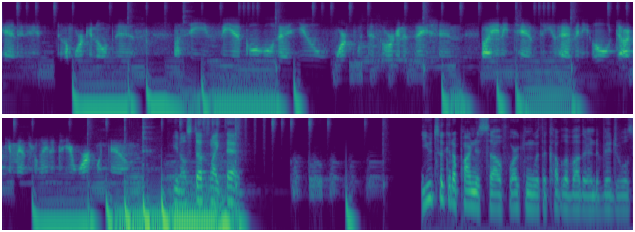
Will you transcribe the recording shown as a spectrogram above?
candidate. I'm working on this. I see via Google that you work with this organization. By any chance, do you have any old documents related to your work with them? You know, stuff like that. You took it upon yourself, working with a couple of other individuals,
